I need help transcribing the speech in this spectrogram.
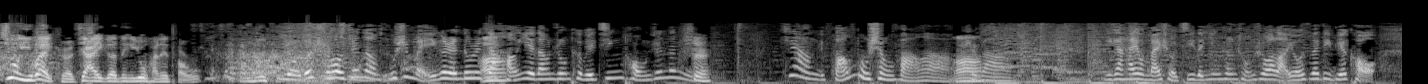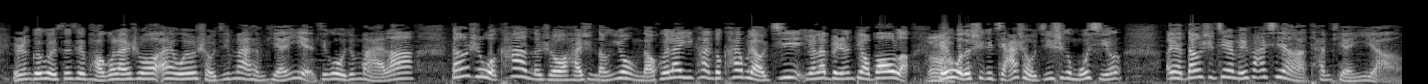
就一外壳加一个那个 U 盘的头。有的时候真的不是每一个人都是在啊行业当中特别精通，真的你是这样你防不胜防啊，啊是吧？你看，还有买手机的应声虫说了，有一次在地铁口，有人鬼鬼祟祟跑过来说：“哎，我有手机卖，很便宜。”结果我就买了。当时我看的时候还是能用的，回来一看都开不了机，原来被人调包了，啊给我的是个假手机，是个模型。哎呀，当时竟然没发现啊，贪便宜啊！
